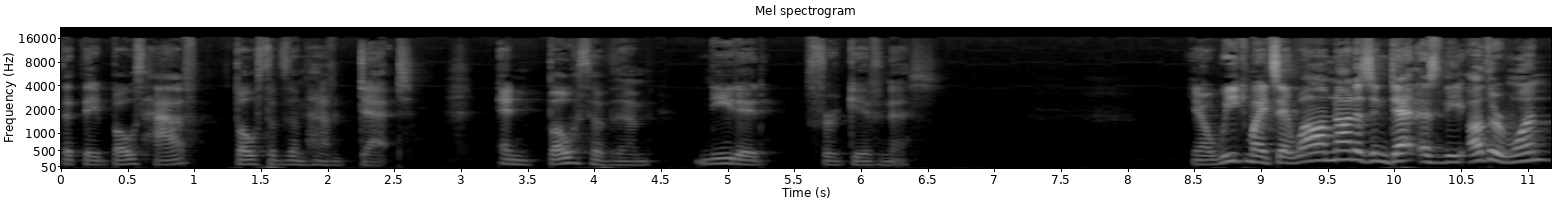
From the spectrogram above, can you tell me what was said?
that they both have, both of them have debt. And both of them needed forgiveness. You know, weak might say, well, I'm not as in debt as the other one.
